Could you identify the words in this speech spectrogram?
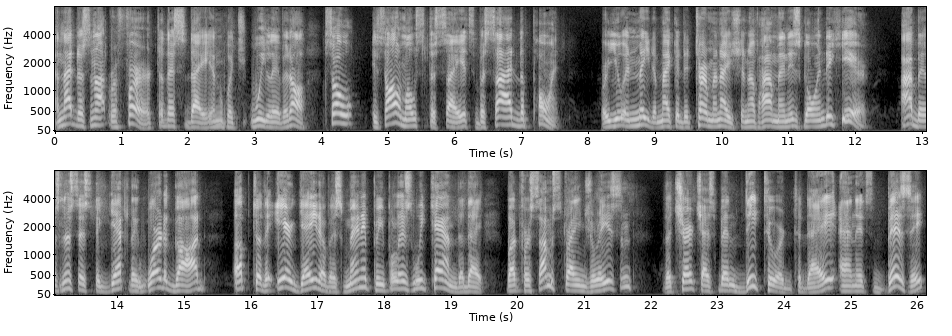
And that does not refer to this day in which we live at all. So it's almost to say it's beside the point for you and me to make a determination of how many is going to hear. Our business is to get the Word of God up to the ear gate of as many people as we can today. But for some strange reason, the church has been detoured today and it's busy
